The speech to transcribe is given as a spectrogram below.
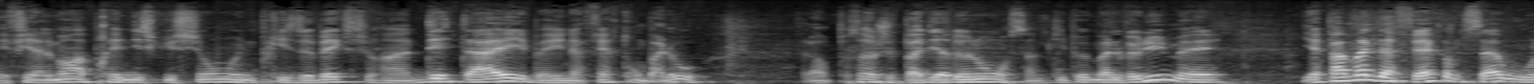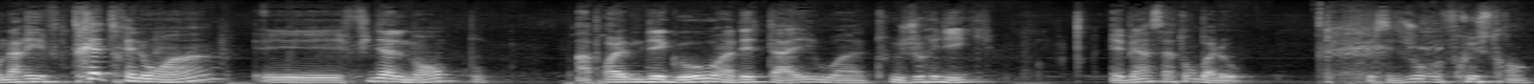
Et finalement, après une discussion, une prise de bec sur un détail, ben, une affaire tombe à l'eau. Alors pour ça, je vais pas dire de nom, c'est un petit peu malvenu, mais il y a pas mal d'affaires comme ça où on arrive très très loin et finalement, pour un problème d'ego, un détail ou un truc juridique, eh bien ça tombe à l'eau. Et c'est toujours frustrant.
